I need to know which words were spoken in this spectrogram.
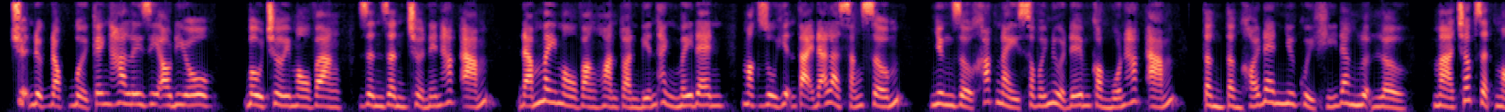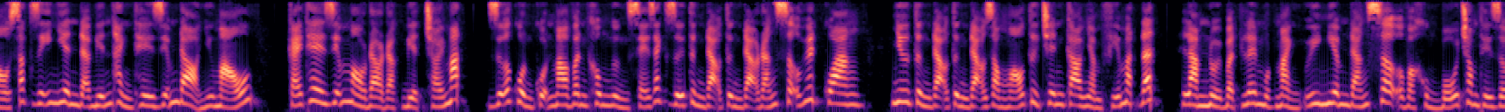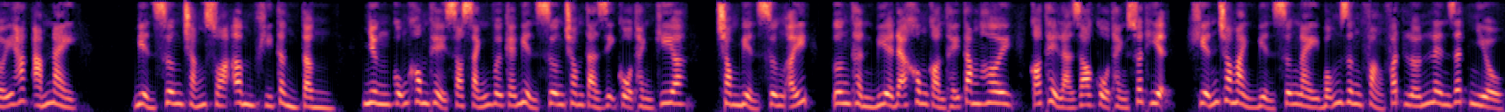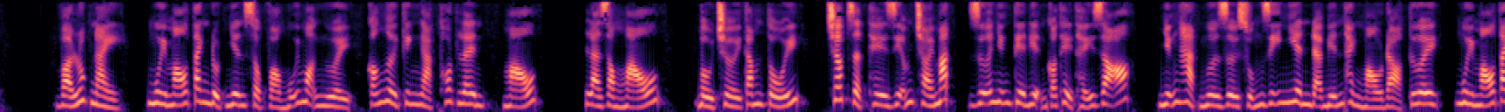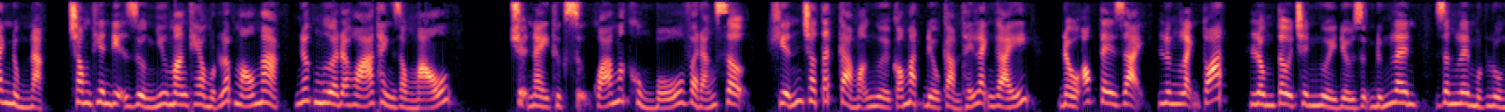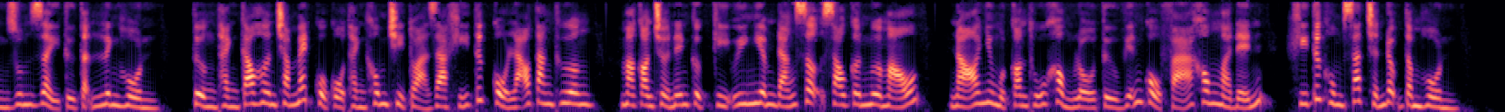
Chuyện được đọc bởi kênh Halazy Audio, bầu trời màu vàng, dần dần trở nên hắc ám, đám mây màu vàng hoàn toàn biến thành mây đen, mặc dù hiện tại đã là sáng sớm, nhưng giờ khắc này so với nửa đêm còn muốn hắc ám, tầng tầng khói đen như quỷ khí đang lượn lờ, mà chớp giật màu sắc dĩ nhiên đã biến thành thê diễm đỏ như máu. Cái thê diễm màu đỏ đặc biệt chói mắt, giữa cuồn cuộn ma vân không ngừng xé rách dưới từng đạo từng đạo đáng sợ huyết quang, như từng đạo từng đạo dòng máu từ trên cao nhằm phía mặt đất, làm nổi bật lên một mảnh uy nghiêm đáng sợ và khủng bố trong thế giới hắc ám này. Biển xương trắng xóa âm khí tầng tầng, nhưng cũng không thể so sánh với cái biển xương trong tà dị cổ thành kia. Trong biển xương ấy, ương thần bia đã không còn thấy tăm hơi, có thể là do cổ thành xuất hiện, khiến cho mảnh biển xương này bỗng dưng phẳng phất lớn lên rất nhiều. Vào lúc này, mùi máu tanh đột nhiên sộc vào mũi mọi người, có người kinh ngạc thốt lên, máu, là dòng máu. Bầu trời tăm tối, chớp giật thê diễm chói mắt, giữa những tia điện có thể thấy rõ, những hạt mưa rơi xuống dĩ nhiên đã biến thành màu đỏ tươi, mùi máu tanh nồng nặc, trong thiên địa dường như mang theo một lớp máu mạc, nước mưa đã hóa thành dòng máu. Chuyện này thực sự quá mức khủng bố và đáng sợ, khiến cho tất cả mọi người có mặt đều cảm thấy lạnh gáy, đầu óc tê dại, lưng lạnh toát, lông tơ trên người đều dựng đứng lên, dâng lên một luồng run rẩy từ tận linh hồn. Tường thành cao hơn trăm mét của cổ thành không chỉ tỏa ra khí tức cổ lão tăng thương, mà còn trở nên cực kỳ uy nghiêm đáng sợ sau cơn mưa máu. Nó như một con thú khổng lồ từ viễn cổ phá không mà đến, khí tức hung sát chấn động tâm hồn.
